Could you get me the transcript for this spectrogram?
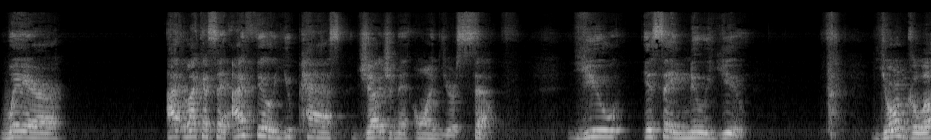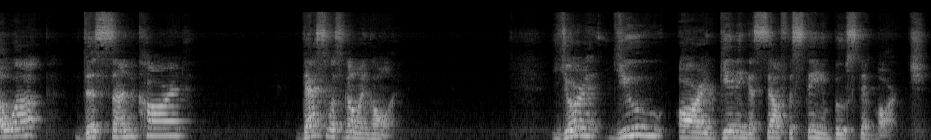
where I like I say, I feel you passed judgment on yourself. You it's a new you. Your glow up, the sun card, that's what's going on. You're you are getting a self-esteem boost in March.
